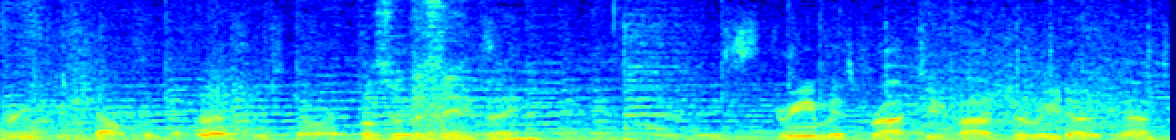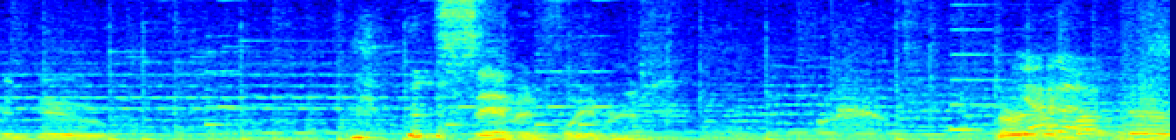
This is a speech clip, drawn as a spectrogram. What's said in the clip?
freezer shelf in the grocery store. Those are the same thing. This stream is brought to you by Doritos Mountain Dew. Salmon flavored. There Yeah. is not new.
